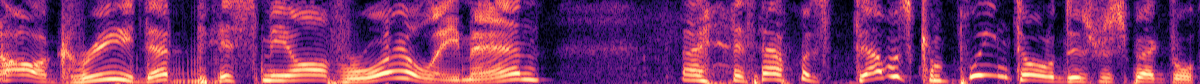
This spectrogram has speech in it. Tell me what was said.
Oh, agreed. That pissed me off royally, man. that was that was complete and total disrespectful.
